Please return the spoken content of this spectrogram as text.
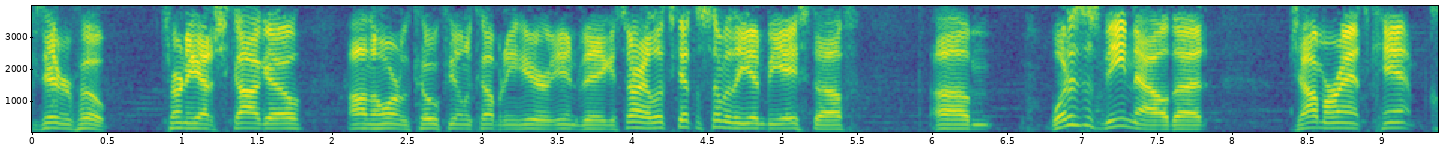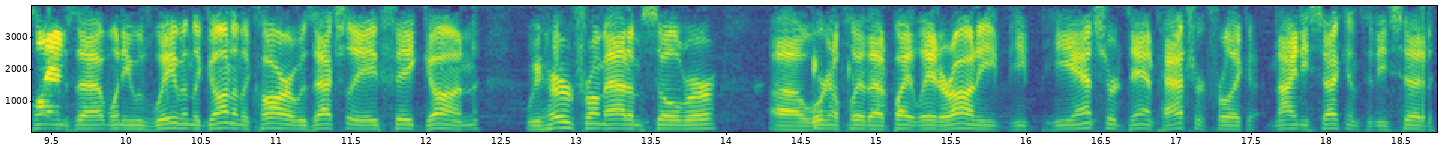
Exavier Pope, attorney out of Chicago, on the horn with Cofield and Company here in Vegas. All right, let's get to some of the NBA stuff. Um, what does this mean now that Ja Morant's camp claims that when he was waving the gun in the car, it was actually a fake gun? We heard from Adam Silver. Uh, we're going to play that bite later on. He, he, he answered Dan Patrick for like 90 seconds, and he said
